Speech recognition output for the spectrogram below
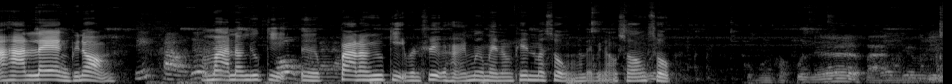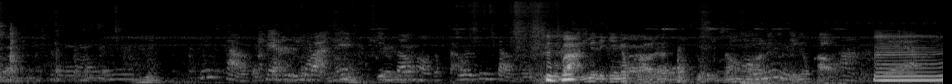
อาหารแรงพี่น้องติ๊กข่าวเด้อมาม่าน้องยุกิเออป้าน้องยุกิมันซื้อใหายมือแม่น้องเทนมาส่งอะไรพี่น้องสองศพขอบคุณขอบคุณเด้อป้าน้องยูกิแม่อยู่บ้านนี่กินต้องห่อกับเขาอยู่บ้านไม่ได้กินกับข้าวแล้วจุ่มสองหอนี่กินกับข้าวอืม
